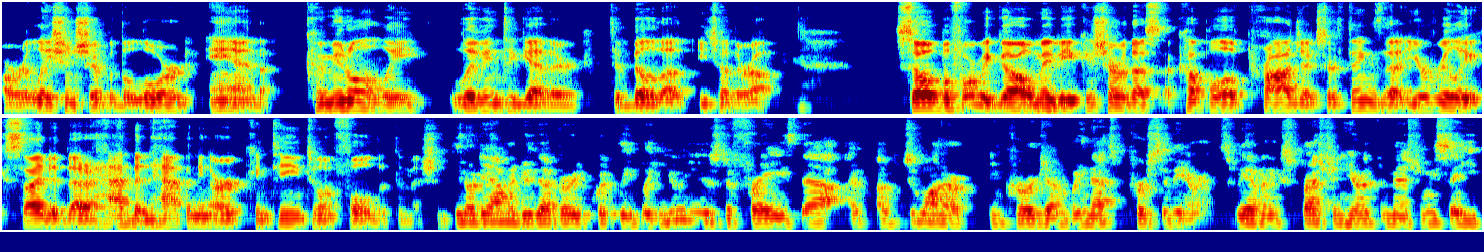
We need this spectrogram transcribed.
our relationship with the Lord, and communally living together to build up each other up. So before we go, maybe you can share with us a couple of projects or things that you're really excited that have been happening or continue to unfold at the mission. You know, Dan, I'm going to do that very quickly, but you used a phrase that I, I just want to encourage everybody, and that's perseverance. We have an expression here at the mission. We say,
